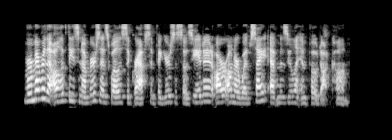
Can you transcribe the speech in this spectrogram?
Remember that all of these numbers, as well as the graphs and figures associated, are on our website at missoulainfo.com.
